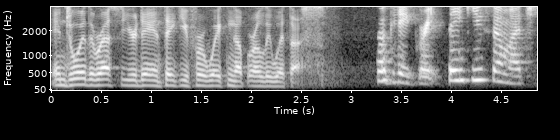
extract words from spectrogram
Enjoy the rest of your day, and thank you for waking up early with us. Okay, great. Thank you so much.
